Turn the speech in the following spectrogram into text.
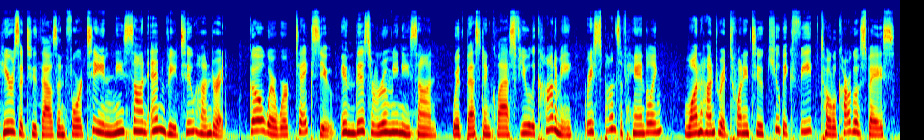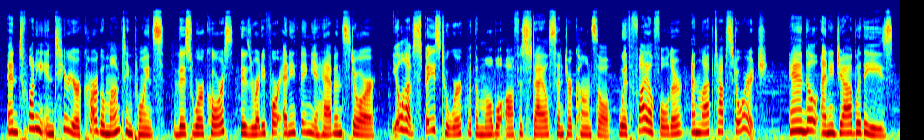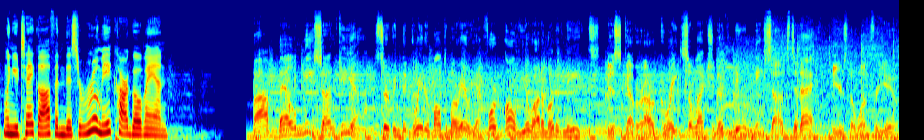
Here's a 2014 Nissan NV200. Go where work takes you in this roomy Nissan. With best in class fuel economy, responsive handling, 122 cubic feet total cargo space, and 20 interior cargo mounting points, this workhorse is ready for anything you have in store. You'll have space to work with a mobile office style center console with file folder and laptop storage. Handle any job with ease when you take off in this roomy cargo van. Bob Bell Nissan Kia, serving the greater Baltimore area for all your automotive needs. Discover our great selection of new Nissans today. Here's the one for you.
